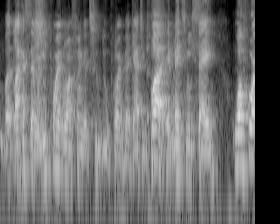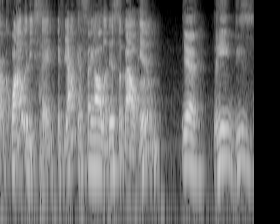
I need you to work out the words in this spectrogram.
but like I said, when you point one finger, two do point back at you. But it makes me say, well, for equality's sake, if y'all can say all of this about him, yeah, he he's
